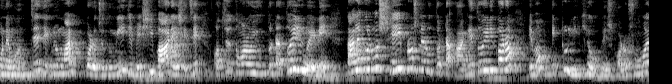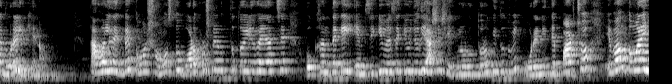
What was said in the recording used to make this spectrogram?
মনে হচ্ছে, যেগুলো মার্ক করেছ তুমি, যে বেশি বার এসেছে, অথচ তোমার ওই উত্তরটা তৈরি হয়নি, তাহলে বলব সেই প্রশ্নের উত্তরটা আগে তৈরি করো এবং একটু লিখে অভ্যেস করো, সময় ধরে লিখে নাও। তাহলে দেখবে তোমার সমস্ত বড় প্রশ্নের উত্তর তৈরি হয়ে যাচ্ছে। ওখান থেকেই এমসিকিউ এসে কিউ যদি আসে, সেগুলোর উত্তরও কিন্তু তুমি করে নিতে পারছ এবং তোমার এই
